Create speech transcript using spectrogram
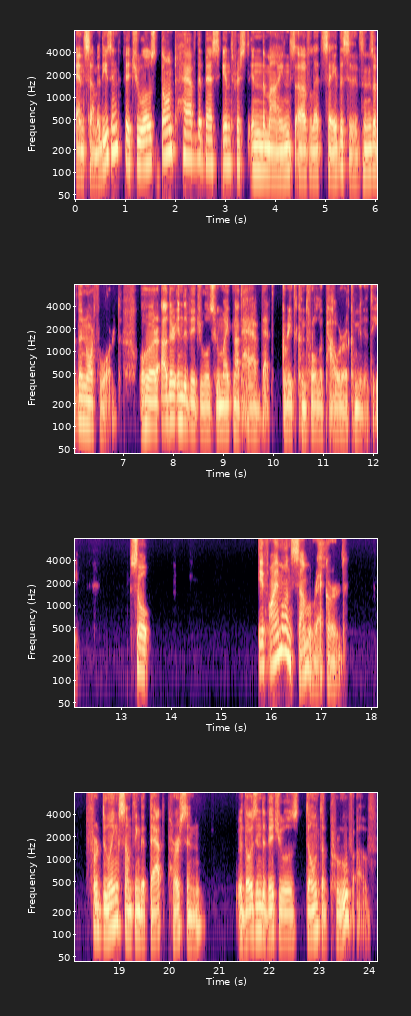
And some of these individuals don't have the best interest in the minds of, let's say, the citizens of the North Ward or other individuals who might not have that great control of power or community. So, if I'm on some record for doing something that that person or those individuals don't approve of,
